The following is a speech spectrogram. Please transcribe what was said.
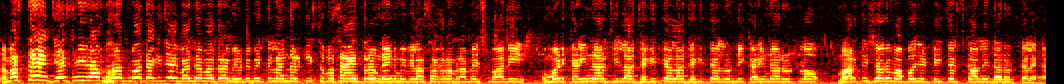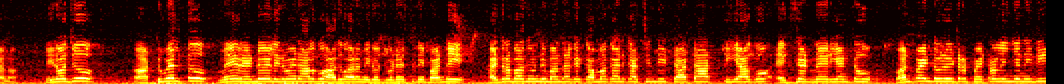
నమస్తే జై శ్రీరామ్ భరత్ మాతాకి జై. వందే మాత్రం యూటి మిత్రులందరికీ శుభ సాయంత్రం. నేను మీ విలాసాగరం రమేష్ మాది. ఉమ్మడి కరీంనగర్ జిల్లా జగిత్యాల జగిత్యాల నుండి కరీంనగర్ రూట్లో Maruti showroom opposite teachers colony Darur Telangana. ఈరోజు ట్వెల్త్ మే రెండు వేల ఇరవై నాలుగు ఆదివారం ఈరోజు విడేస్తున్న బండి హైదరాబాద్ నుండి మన దగ్గరికి అమ్మకానికి వచ్చింది. Tata Tiago XZ variant one point two litre petrol engine ఇది.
